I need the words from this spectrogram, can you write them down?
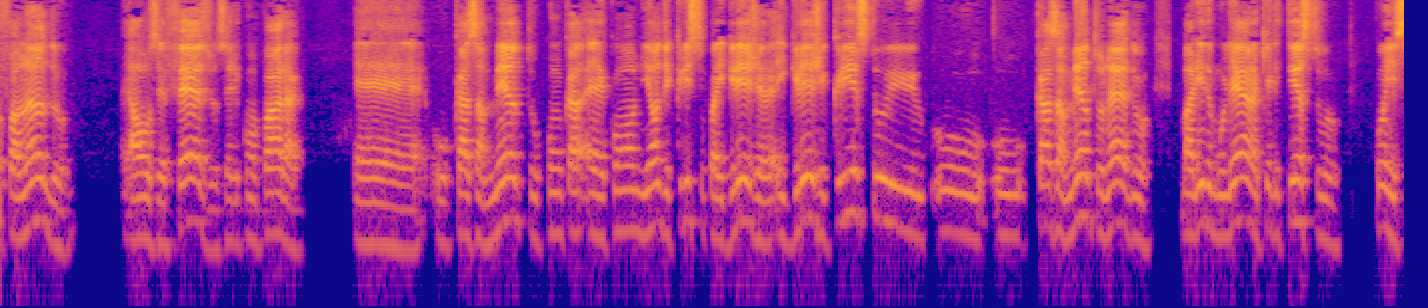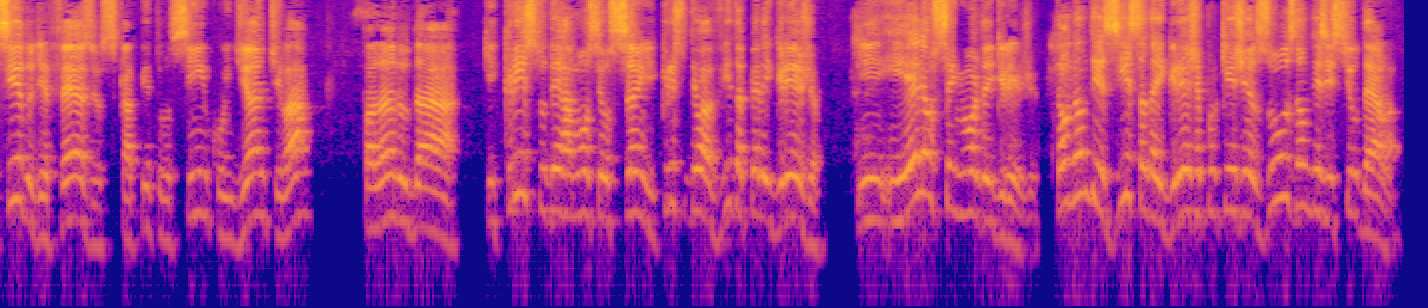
falando aos Efésios, ele compara é, o casamento com, é, com a união de Cristo com a igreja, a igreja e Cristo e o, o casamento né, do marido e mulher, aquele texto conhecido de Efésios, capítulo 5 em diante lá, falando da que Cristo derramou seu sangue, Cristo deu a vida pela igreja, e, e Ele é o Senhor da igreja. Então não desista da igreja, porque Jesus não desistiu dela.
